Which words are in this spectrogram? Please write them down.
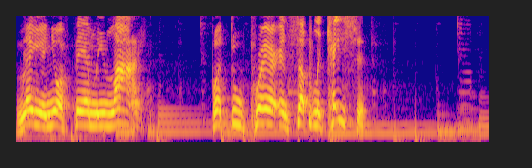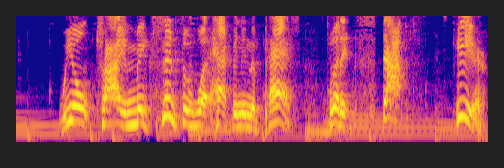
lay in your family line, but through prayer and supplication, we don't try and make sense of what happened in the past, but it stops here.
